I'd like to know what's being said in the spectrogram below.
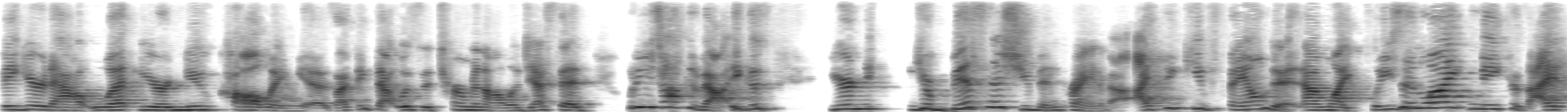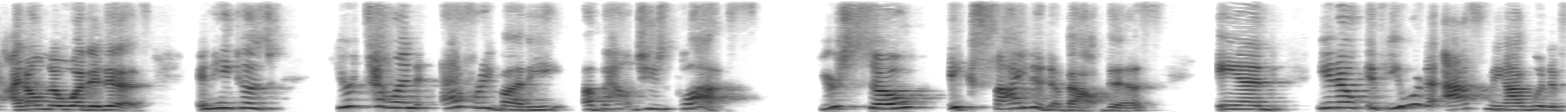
figured out what your new calling is. I think that was the terminology. I said, What are you talking about? He goes, Your your business you've been praying about. I think you've found it. I'm like, please enlighten me because I, I don't know what it is. And he goes, You're telling everybody about Juice Plus. You're so excited about this. And you know, if you were to ask me, I would have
